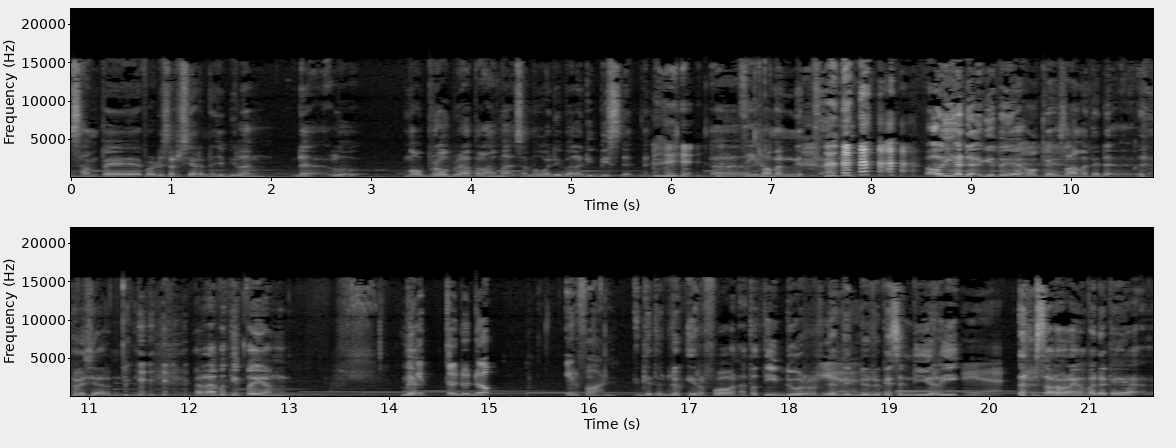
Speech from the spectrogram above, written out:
sampai produser Sharon aja bilang dah lu ngobrol berapa lama sama Wadebala di bis dah Eh, lima menit oh iya dah gitu ya. Oke selamat ya Mbak Sharon karena aku tipe yang ya begitu duduk earphone. Gitu duduk earphone atau tidur. Dan Iya. tidur duduknya sendiri. Iya. Terus orang-orang yang pada kayak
